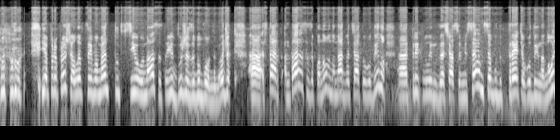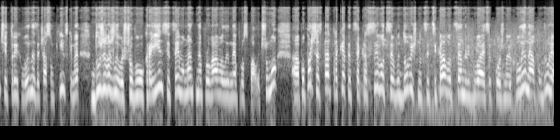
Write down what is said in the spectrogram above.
Я перепрошую, але в цей момент тут всі у нас стають дуже забобонними. Отже, старт Антареса заплановано на 20-ту годину. Е, Три хвилини за часом місцевим. Це буде третя година ночі, три хвилини за часом київським. Дуже важливо, щоб українці цей момент не прогавили, не проспали. Чому? Е, По-перше, старт ракети це красиво, це видовищно, це цікаво. Це не відбувається кожної хвилини. А по-друге,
